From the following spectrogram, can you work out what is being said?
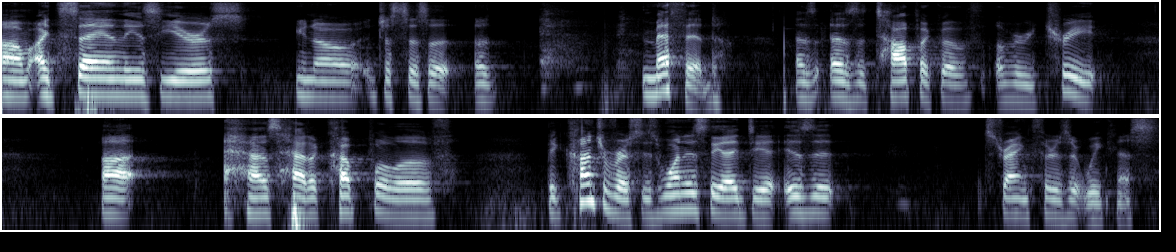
um, I'd say in these years, you know, just as a, a method, as, as a topic of, of a retreat, uh, has had a couple of big controversies. One is the idea is it strength or is it weakness?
